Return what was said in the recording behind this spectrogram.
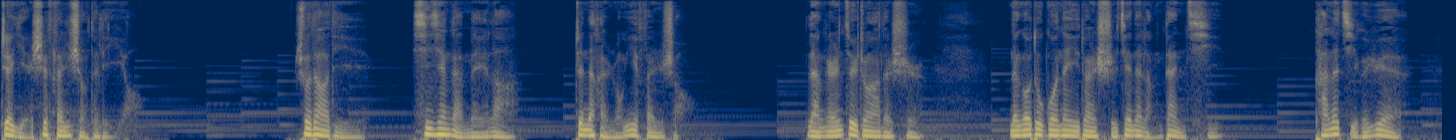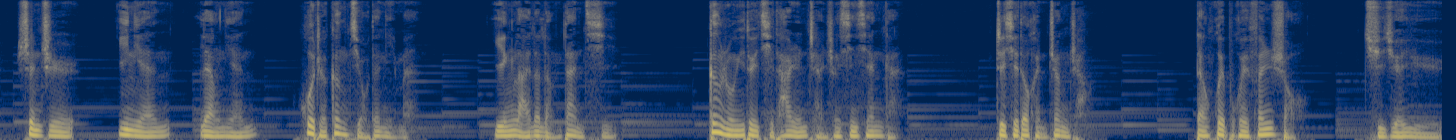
这也是分手的理由。说到底，新鲜感没了，真的很容易分手。两个人最重要的是，能够度过那一段时间的冷淡期。谈了几个月，甚至一年、两年，或者更久的你们。迎来了冷淡期，更容易对其他人产生新鲜感，这些都很正常。但会不会分手，取决于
